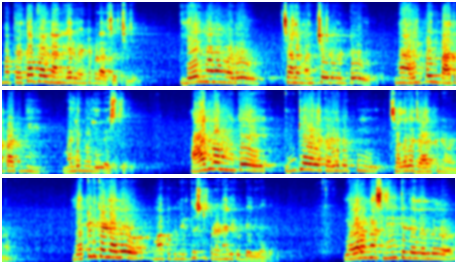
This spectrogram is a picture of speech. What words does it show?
మా ప్రతాప్ వాళ్ళ నాన్నగారు వెంటపడాల్సి వచ్చింది. లేదు మామ వాడు చాలా మంచోడు అంటూ నా అరిగిపోయిన పాతపాటిని మళ్ళీ మళ్ళీ వేస్తూ ఆదివారం అయితే ఇంట్లో వాళ్ళ కళ్ళు కప్పి చల్లగా జారుకునేవాళ్ళం. ఎక్కడికి వెళ్ళాలో మాకు ఒక నిర్దిష్ట ప్రణాళిక ఉండేది కాదు. ఎవరన్నా స్నేహితులలో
